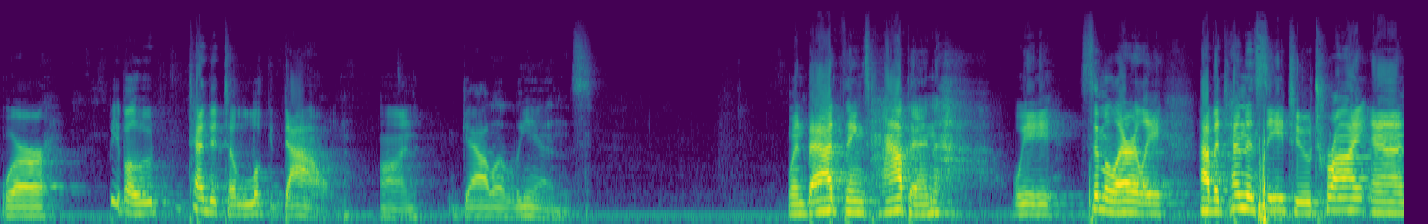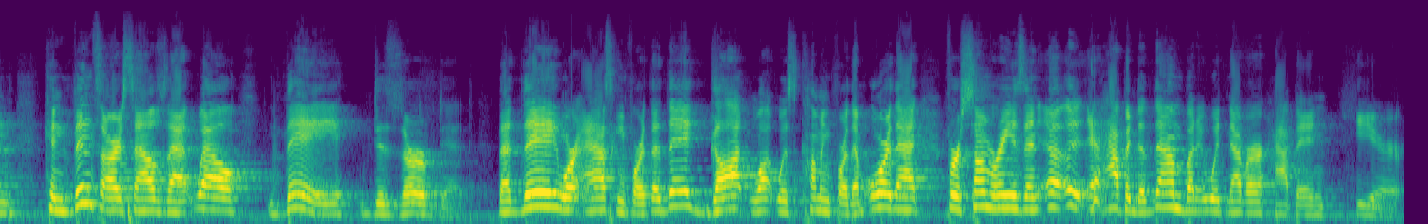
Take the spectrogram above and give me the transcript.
were people who tended to look down on Galileans. When bad things happen, we similarly have a tendency to try and convince ourselves that, well, they deserved it. That they were asking for it, that they got what was coming for them, or that for some reason uh, it happened to them, but it would never happen here.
